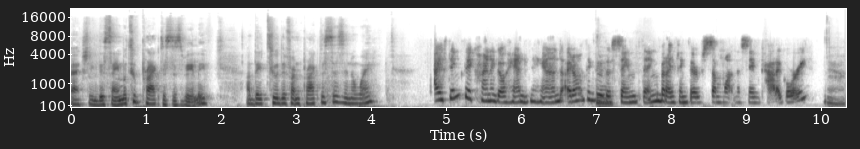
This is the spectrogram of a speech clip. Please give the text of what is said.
actually the same, but two practices really. Are they two different practices in a way? I think they kind of go hand in hand. I don't think they're yeah. the same thing, but I think they're somewhat in the same category. Yeah.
